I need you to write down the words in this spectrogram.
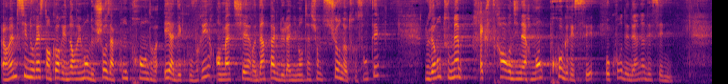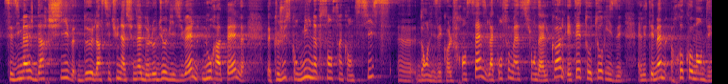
Alors même s'il nous reste encore énormément de choses à comprendre et à découvrir en matière d'impact de l'alimentation sur notre santé, nous avons tout de même extraordinairement progressé au cours des dernières décennies. Ces images d'archives de l'Institut national de l'audiovisuel nous rappellent que jusqu'en 1956, euh, dans les écoles françaises, la consommation d'alcool était autorisée. Elle était même recommandée.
